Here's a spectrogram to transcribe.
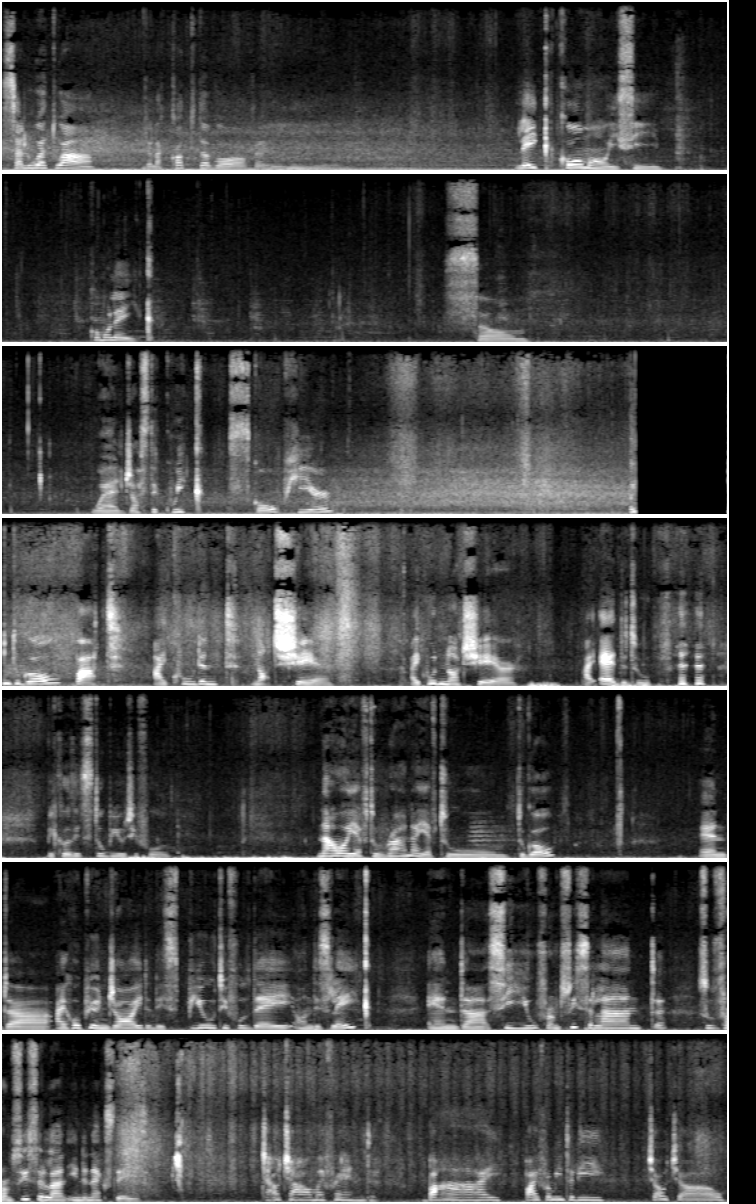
Salut à toi de la Côte d'Ivoire. Lake Como ici. Como Lake. So, well, just a quick scope here. Go, but I couldn't not share. I could not share. I had to because it's too beautiful. Now I have to run. I have to to go. And uh, I hope you enjoyed this beautiful day on this lake. And uh, see you from Switzerland. So from Switzerland in the next days. Ciao, ciao, my friend. Bye. Bye from Italy. Ciao, ciao.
